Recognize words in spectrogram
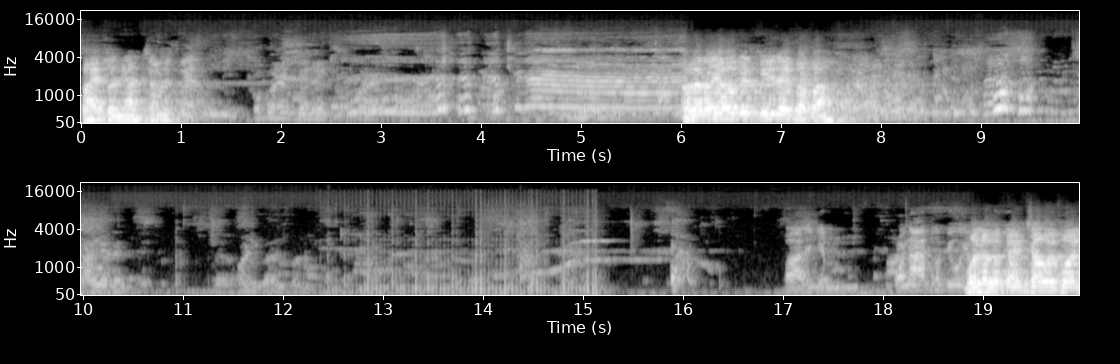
ભાઈ તો ન્યા છે ને. હવે રોયા વગર પી જાય બાપા બહાર એ કોના હાથનું પીવું બોલ હવે કઈ ઈચ્છા હોય બોલ.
